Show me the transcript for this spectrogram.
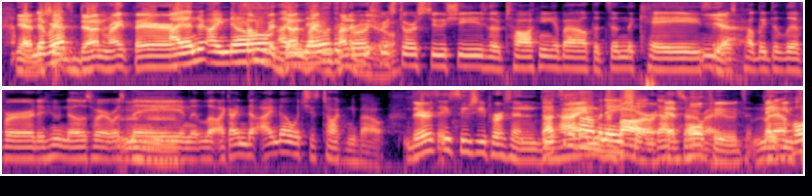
Yeah, I've the never shit's had. done right there. I under I know Some of it I done know right the grocery store sushi they're talking about that's in the case and it's probably delivered and who knows where it was Mm-hmm. made and it, like I know, I know what she's talking about. There's a sushi person That's behind the bar That's at Whole right. Foods But making at Whole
